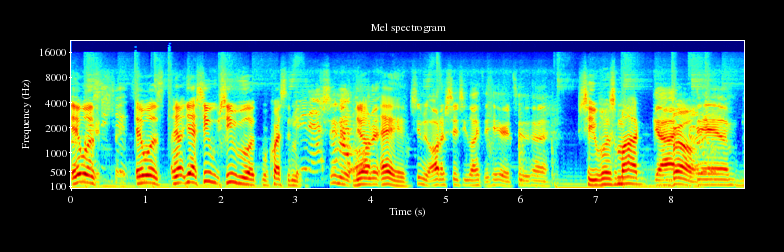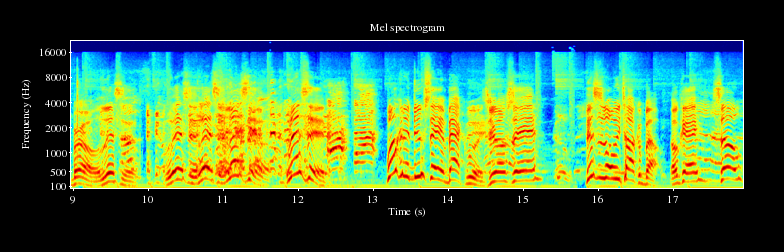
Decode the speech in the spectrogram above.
it was, it was. Yeah, she she requested me. She knew You all the, hey, she knew all the shit you like to hear too, huh? She was my God Bro. damn. bro. Listen, listen, listen, listen, listen. Welcome to Do Saying Backwoods. You know what I'm saying? This is what we talk about, okay? So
